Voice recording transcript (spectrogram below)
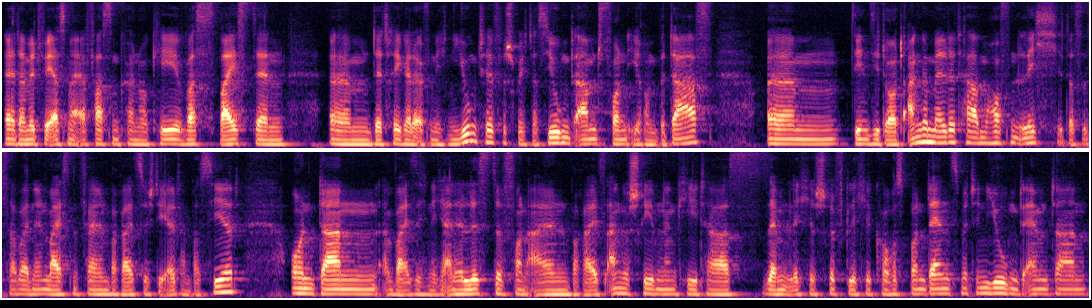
äh, damit wir erstmal erfassen können, okay, was weiß denn ähm, der Träger der öffentlichen Jugendhilfe, sprich das Jugendamt, von ihrem Bedarf, ähm, den sie dort angemeldet haben, hoffentlich. Das ist aber in den meisten Fällen bereits durch die Eltern passiert. Und dann, weiß ich nicht, eine Liste von allen bereits angeschriebenen Kitas, sämtliche schriftliche Korrespondenz mit den Jugendämtern,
